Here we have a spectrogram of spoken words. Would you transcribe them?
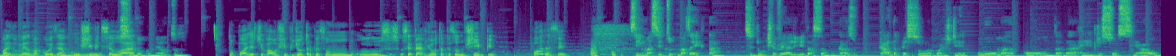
mas a mesma coisa com o- chip de celular. seu documento. tu pode ativar o chip de outra pessoa num. O, o CPF de outra pessoa no chip. Foda-se. Sim, mas, se tu, mas aí que tá. Se tu tiver a limitação, no caso, cada pessoa pode ter uma conta na rede social,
